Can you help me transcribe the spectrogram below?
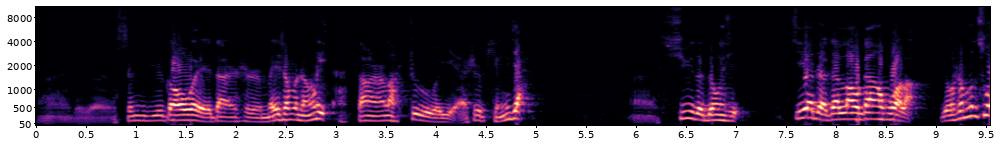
呃，这个身居高位，但是没什么能力。当然了，这也是评价。呃，虚的东西。接着该捞干货了，有什么错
